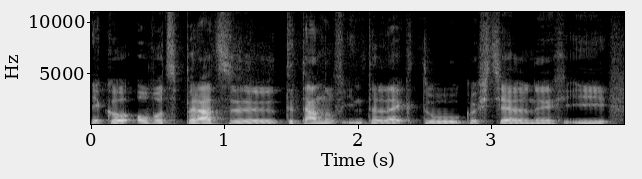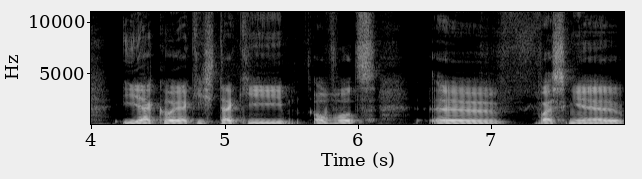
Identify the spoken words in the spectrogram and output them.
jako owoc pracy tytanów intelektu kościelnych i, i jako jakiś taki owoc yy, właśnie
